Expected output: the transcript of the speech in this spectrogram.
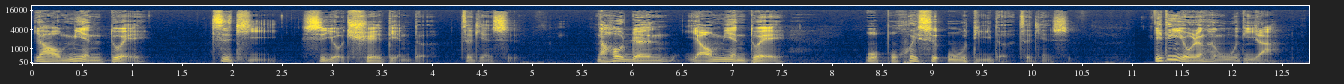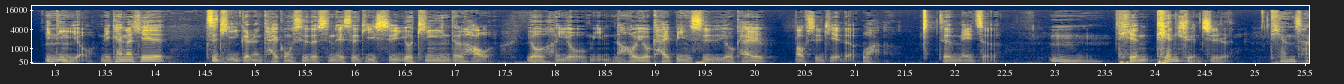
要面对自己是有缺点的这件事，然后人也要面对我不会是无敌的这件事。一定有人很无敌啦，一定有。嗯、你看那些自己一个人开公司的室内设计师，又经营得好。又很有名，然后又开宾士，又开保时捷的，哇，这个没辙，嗯，天天选之人，天才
